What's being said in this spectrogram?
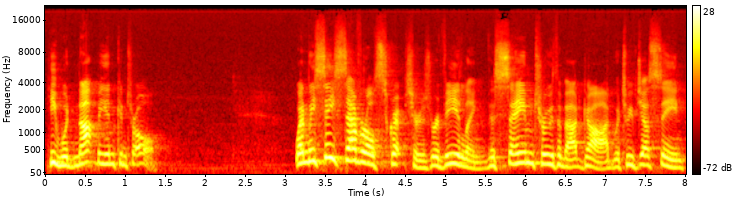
He would not be in control. When we see several scriptures revealing the same truth about God, which we've just seen,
